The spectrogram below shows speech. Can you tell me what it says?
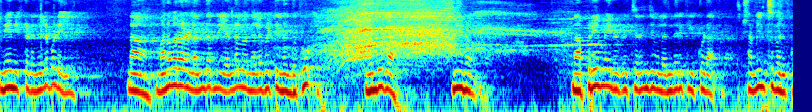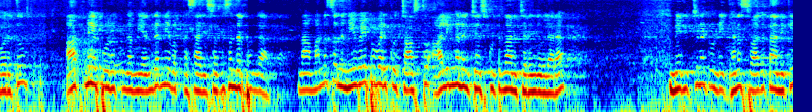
నేను ఇక్కడ నిలబడి నా మనవరాళ్ళందరినీ ఎండలో నిలబెట్టినందుకు ముందుగా నేను నా ప్రియమైన చిరంజీవులందరికీ కూడా క్షమించమని కోరుతూ ఆత్మీయపూర్వకంగా మీ అందరినీ ఒక్కసారి శుభ సందర్భంగా నా మనసును మీ వైపు వరకు చాస్తూ ఆలింగనం చేసుకుంటున్నాను చిరంజీవులారా. మీరు ఇచ్చినటువంటి ఘన స్వాగతానికి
